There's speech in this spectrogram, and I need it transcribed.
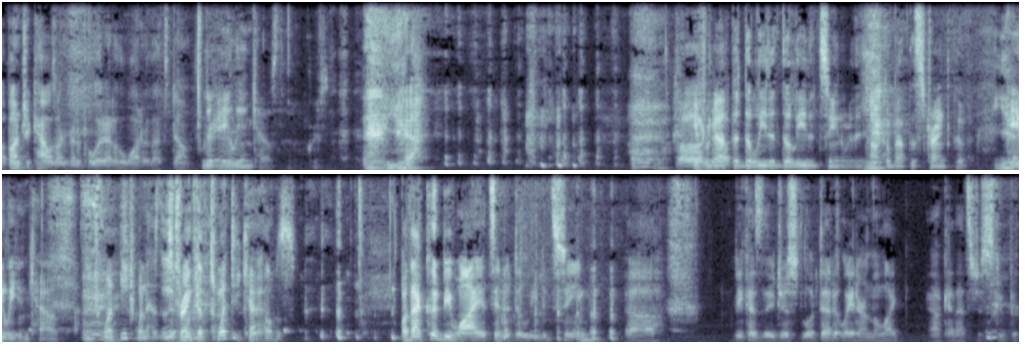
A bunch of cows aren't going to pull it out of the water. That's dumb. They're alien cows, though. Of course. yeah. Oh, you forgot God. the deleted deleted scene where they talk about the strength of Yeah. alien cows. Each one, each one has the strength of twenty cows. But that could be why it's in a deleted scene, uh, because they just looked at it later and they're like, "Okay, that's just stupid."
